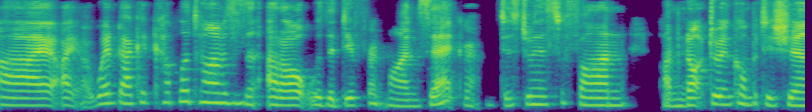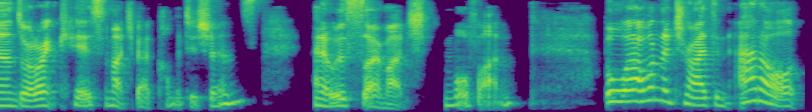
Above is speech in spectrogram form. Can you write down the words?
I, I went back a couple of times as an adult with a different mindset. I'm just doing this for fun. I'm not doing competitions or I don't care so much about competitions. And it was so much more fun. But what I wanted to try as an adult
